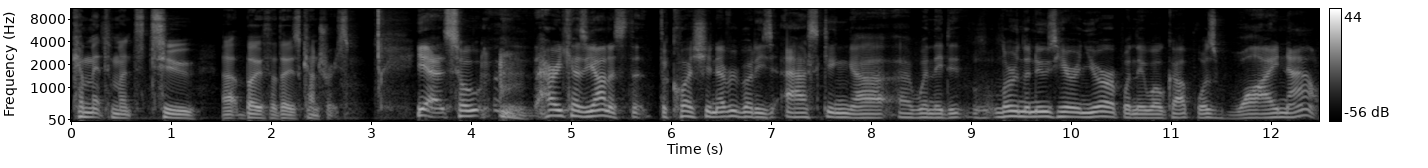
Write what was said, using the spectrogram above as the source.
commitment to uh, both of those countries. Yeah, so Harry Kazianis, the, the question everybody's asking uh, uh, when they did learn the news here in Europe when they woke up was why now?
